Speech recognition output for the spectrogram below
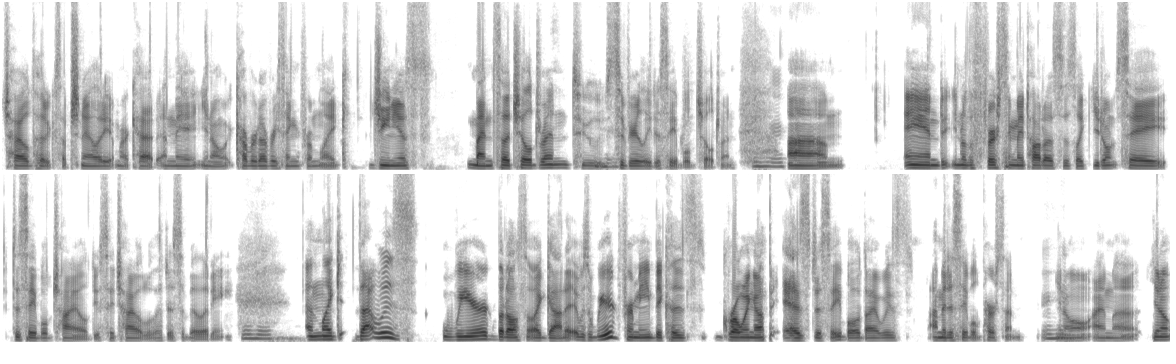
childhood exceptionality at Marquette, and they, you know, it covered everything from like genius Mensa children to Mhm. severely disabled children. Mhm. Um, and you know, the first thing they taught us is like you don't say disabled child, you say child with a disability. Mhm. And like that was weird, but also I got it. It was weird for me because growing up as disabled, I was I'm a disabled person. You Mhm. know, I'm a you know,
